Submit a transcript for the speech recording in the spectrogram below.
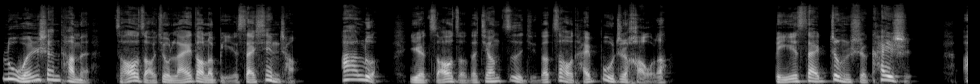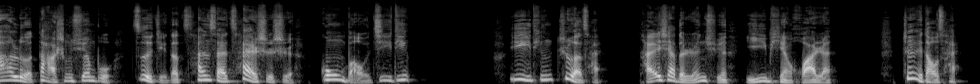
陆文山他们早早就来到了比赛现场，阿乐也早早的将自己的灶台布置好了。比赛正式开始。阿乐大声宣布自己的参赛菜式是宫保鸡丁。一听这菜，台下的人群一片哗然。这道菜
